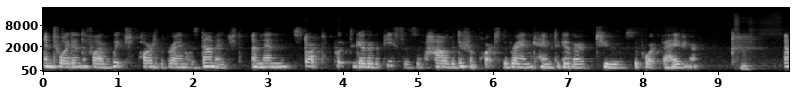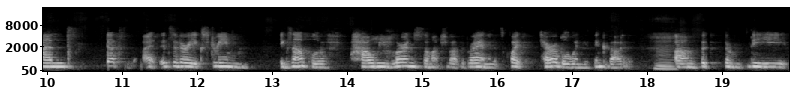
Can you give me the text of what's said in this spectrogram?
and to identify which part of the brain was damaged, and then start to put together the pieces of how the different parts of the brain came together to support behavior. Hmm. And that's it's a very extreme example of how we've learned so much about the brain, and it's quite terrible when you think about it. Hmm. Um, but the, the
